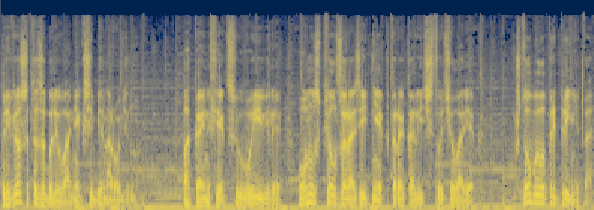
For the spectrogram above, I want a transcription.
привез это заболевание к себе на родину. Пока инфекцию выявили, он успел заразить некоторое количество человек. Что было предпринято?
